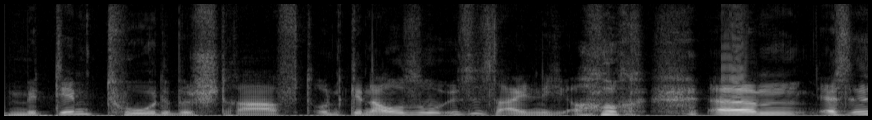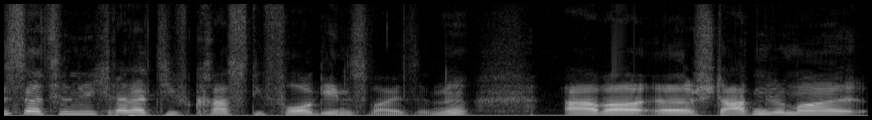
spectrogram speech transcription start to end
mit dem Tode bestraft. Und genau so ist es eigentlich auch. Ähm, es ist natürlich relativ krass die Vorgehensweise, ne? Aber äh, starten wir mal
